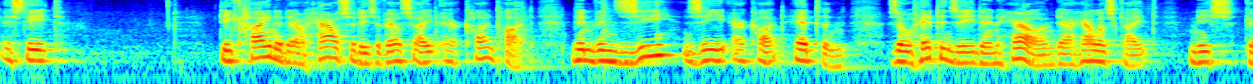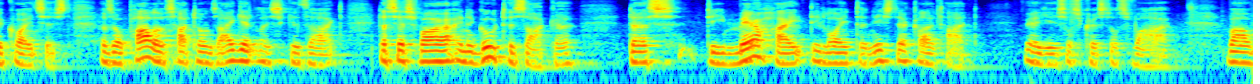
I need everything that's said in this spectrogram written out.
es steht, die keine der Herrscher dieser Welt erkannt hat. Denn wenn sie sie erkannt hätten, so hätten sie den Herrn der Herrlichkeit nicht gekreuzigt. Also Paulus hat uns eigentlich gesagt, dass es war eine gute Sache, dass die Mehrheit der Leute nicht erkannt hat, wer Jesus Christus war. Weil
